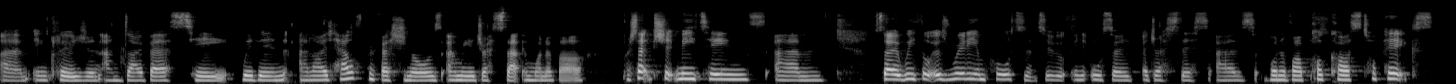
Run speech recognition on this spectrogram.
um, inclusion, and diversity within allied health professionals, and we addressed that in one of our preceptorship meetings. Um, so we thought it was really important to also address this as one of our podcast topics.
